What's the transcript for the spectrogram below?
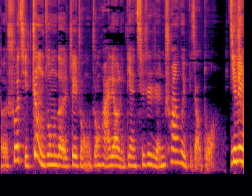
呃，说起正宗的这种中华料理店，其实仁川会比较多。因为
